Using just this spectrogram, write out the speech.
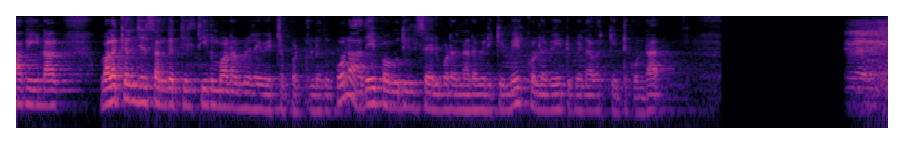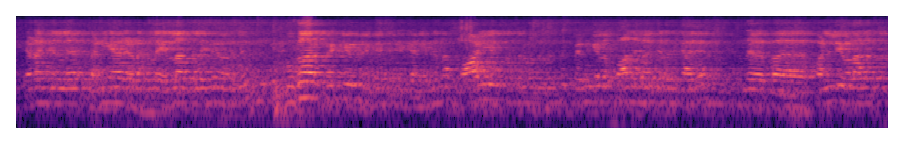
ஆகையினால் வழக்கறிஞர் சங்கத்தில் தீர்மானம் நிறைவேற்றப்பட்டுள்ளது போல் அதே பகுதியில் செயல்பட நடவடிக்கை மேற்கொள்ள வேண்டும் என அவர் கேட்டுக்கொண்டார். இடங்கள்ல தனியார் இடங்கள்ல எல்லாத்துலயுமே வந்து புகார் பெட்டி ஒன்று கேட்டிருக்காங்க என்னன்னா பாலியல் தொந்தரவுல இருந்து பெண்களை பாதுகாக்கிறதுக்காக இந்த பள்ளி வளாகத்தில்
